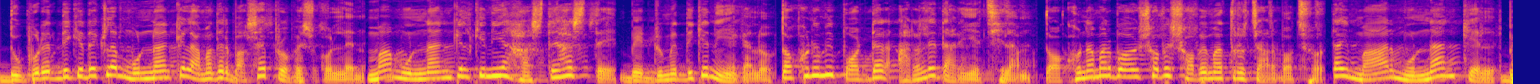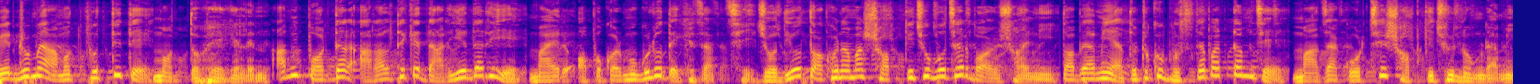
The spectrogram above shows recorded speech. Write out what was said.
দুপুরের দিকে দেখলাম মুন্না আঙ্কেল আমাদের বাসায় প্রবেশ করলেন। মা মুন্না আঙ্কেলকে নিয়ে হাসতে হাসতে বেডরুমের দিকে নিয়ে গেল। তখন আমি পর্দার আড়ালে দাঁড়িয়েছিলাম। তখন আমার বয়স হবে সবেমাত্র চার বছর। তাই মা আর মুন্না আঙ্কেল বেডরুমে আমোদ ফুর্তিতে মত্ত হয়ে গেলেন। আমি পর্দার আড়াল থেকে দাঁড়িয়ে দাঁড়িয়ে মায়ের অপকর্মগুলো দেখে যাচ্ছি। যদিও তখন আমার সবকিছু বোঝার বয়স হয়নি। তবে আমি এতটুকু বুঝতে পারতাম যে মা যা করছে সবকিছুই নোংরামি।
